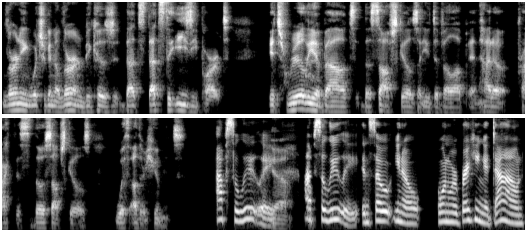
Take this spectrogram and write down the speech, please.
learning what you're going to learn because that's that's the easy part. It's really about the soft skills that you develop and how to practice those soft skills with other humans. Absolutely. Yeah. Absolutely. And so, you know, when we're breaking it down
